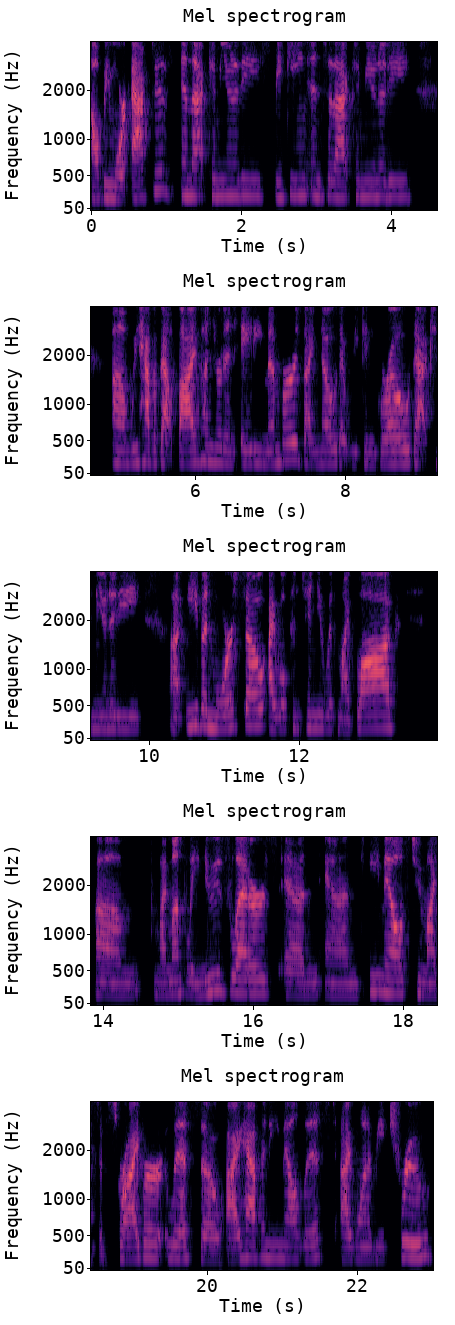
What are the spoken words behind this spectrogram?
I'll be more active in that community, speaking into that community. Um, we have about 580 members. I know that we can grow that community uh, even more so, I will continue with my blog, um, my monthly newsletters, and, and emails to my subscriber list. So I have an email list. I want to be true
